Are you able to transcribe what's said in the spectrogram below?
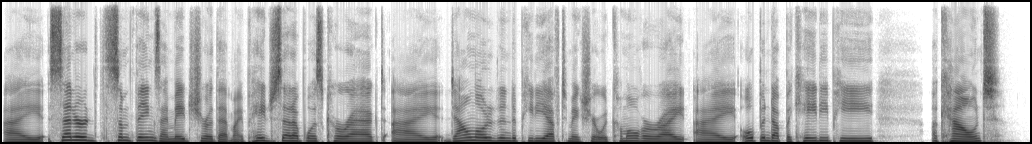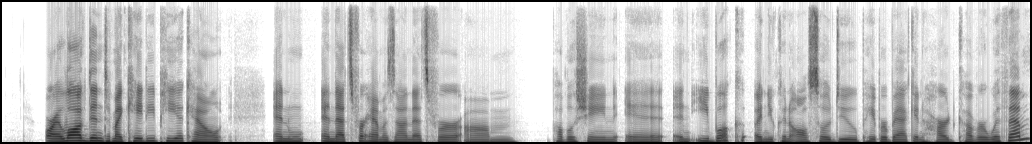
I centered some things. I made sure that my page setup was correct. I downloaded into PDF to make sure it would come over right. I opened up a KDP account or I logged into my KDP account and and that's for Amazon. That's for um publishing a, an ebook, and you can also do paperback and hardcover with them.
